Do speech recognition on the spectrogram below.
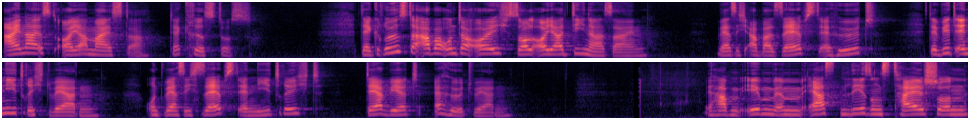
einer ist euer Meister, der Christus. Der Größte aber unter euch soll euer Diener sein. Wer sich aber selbst erhöht, der wird erniedrigt werden, und wer sich selbst erniedrigt, der wird erhöht werden. Wir haben eben im ersten Lesungsteil schon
